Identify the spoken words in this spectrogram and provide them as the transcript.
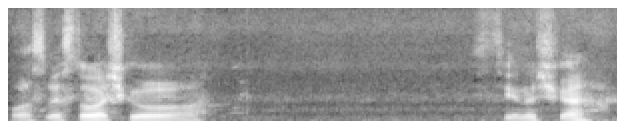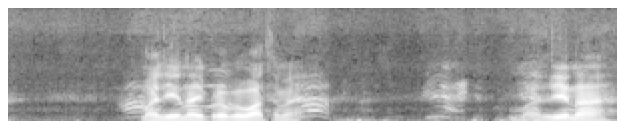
По свисточку. Стіночка. Маліна і пробиватиме. Маліна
